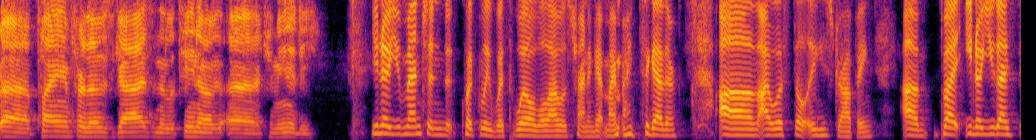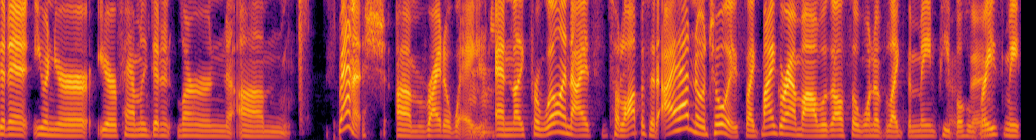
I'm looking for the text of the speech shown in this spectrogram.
uh, playing for those guys in the Latino uh, community. You know, you mentioned quickly with Will while I was trying to get my mic together. Um, I was still eavesdropping. Um, but you know, you guys didn't, you and your your family didn't learn um, Spanish um, right away. Mhm. And like for Will and I, it's the total opposite. I had no choice. Like my grandma was also one of like the main people who raised me.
